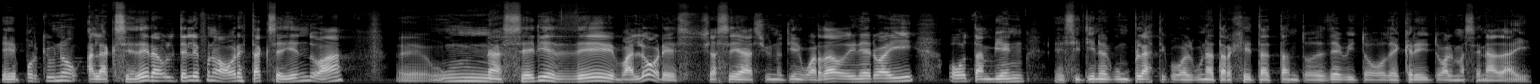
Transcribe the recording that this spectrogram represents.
eh, porque uno al acceder al teléfono ahora está accediendo a eh, una serie de valores, ya sea si uno tiene guardado dinero ahí o también si tiene algún plástico o alguna tarjeta tanto de débito o de crédito almacenada ahí.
